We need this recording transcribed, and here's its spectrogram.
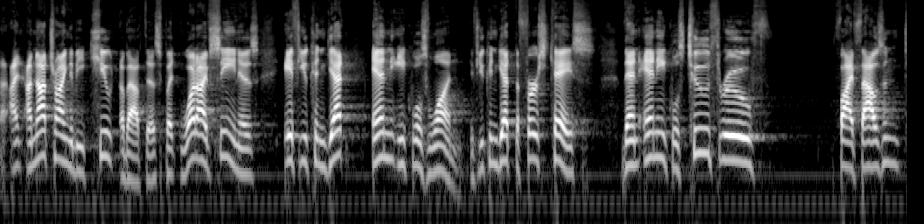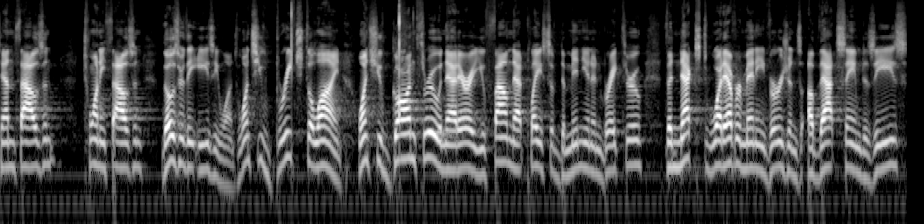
I, am not trying to be cute about this, but what I've seen is if you can get n equals 1, if you can get the first case, then n equals 2 through 5,000, 10,000, 20,000. Those are the easy ones. Once you've breached the line, once you've gone through in that area, you found that place of dominion and breakthrough, the next whatever many versions of that same disease,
